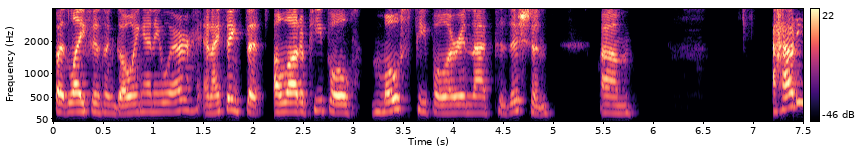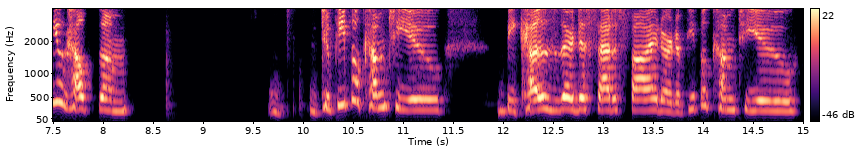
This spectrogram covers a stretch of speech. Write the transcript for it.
but life isn't going anywhere. And i think that a lot of people most people are in that position. Um, how do you help them? Do people come to you because they're dissatisfied or do people come to you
